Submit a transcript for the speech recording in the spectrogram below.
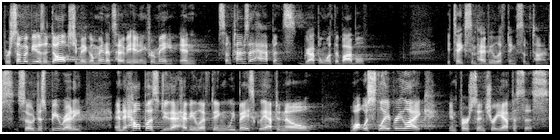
For some of you as adults, you may go, man, it's heavy hitting for me. And sometimes that happens. Grappling with the Bible, it takes some heavy lifting sometimes. So just be ready. And to help us do that heavy lifting, we basically have to know what was slavery like in first century Ephesus?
